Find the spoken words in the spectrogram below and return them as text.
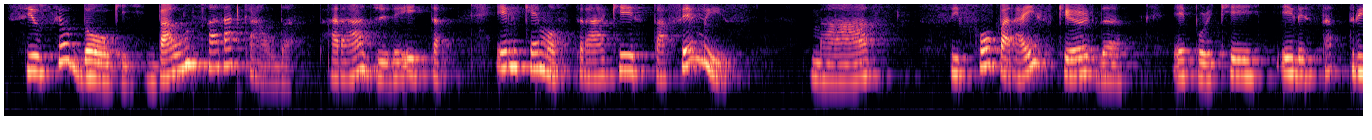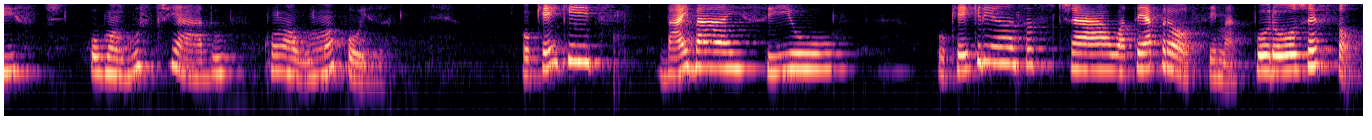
se o seu dog balançar a cauda para a direita, ele quer mostrar que está feliz. Mas se for para a esquerda, é porque ele está triste ou angustiado com alguma coisa. Ok, kids? Bye bye, see you. Ok, crianças? Tchau, até a próxima. Por hoje é só.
